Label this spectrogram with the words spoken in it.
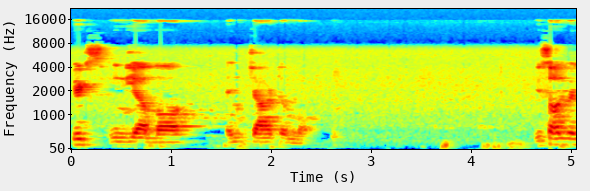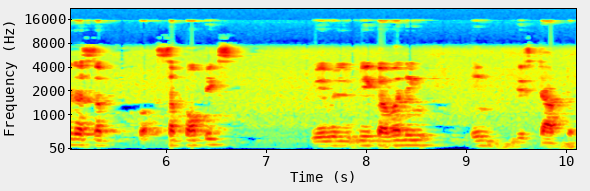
Pitt's India law and charter law. These were the sub subtopics we will be covering in this chapter.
